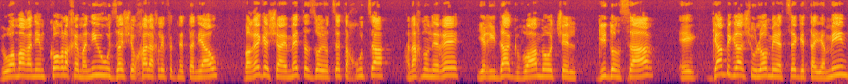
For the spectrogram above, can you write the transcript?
והוא אמר, אני אמכור לכם, אני הוא זה שיוכל להחליף את נתניהו, ברגע שהאמת הזו יוצאת החוצה, אנחנו נראה ירידה גבוהה מאוד של גדעון סער, אה, גם בגלל שהוא לא מייצג את הימין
